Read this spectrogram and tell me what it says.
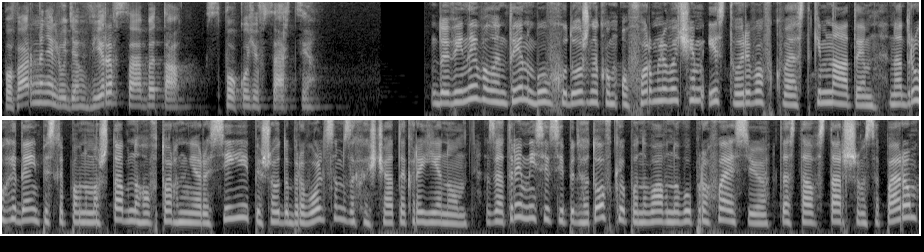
повернення людям віри в себе та спокою в серці. До війни Валентин був художником-оформлювачем і створював квест-кімнати. На другий день після повномасштабного вторгнення Росії пішов добровольцем захищати країну. За три місяці підготовки опанував нову професію та став старшим сапером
